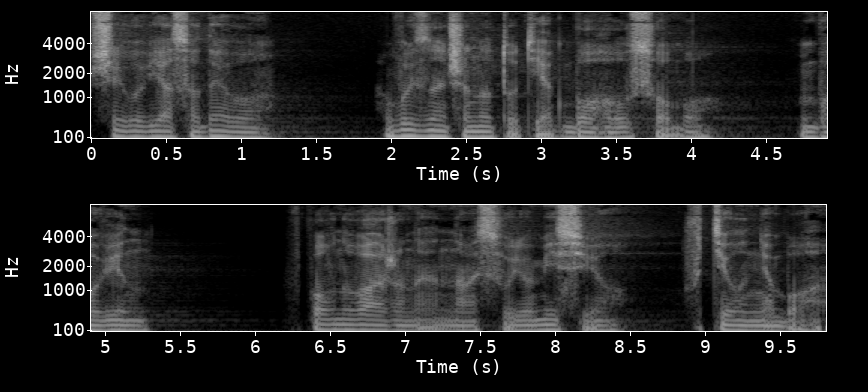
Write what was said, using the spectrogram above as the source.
Шиву В'ясадеву визначено тут як Бога особу, бо він вповноважений на свою місію втілення Бога.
